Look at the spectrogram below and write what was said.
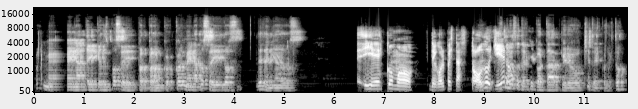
Colmena, Takens, poseídos. Perdón, col- Colmena, poseídos, desdeñados. Y es como, de golpe estás todo Esto lleno. vas a tener que cortar, pero che, te desconectó.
